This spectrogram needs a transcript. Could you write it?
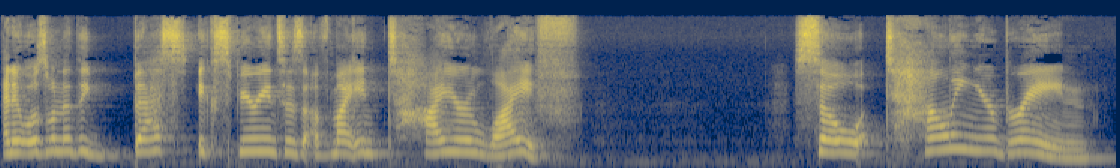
and it was one of the best experiences of my entire life. So, telling your brain,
